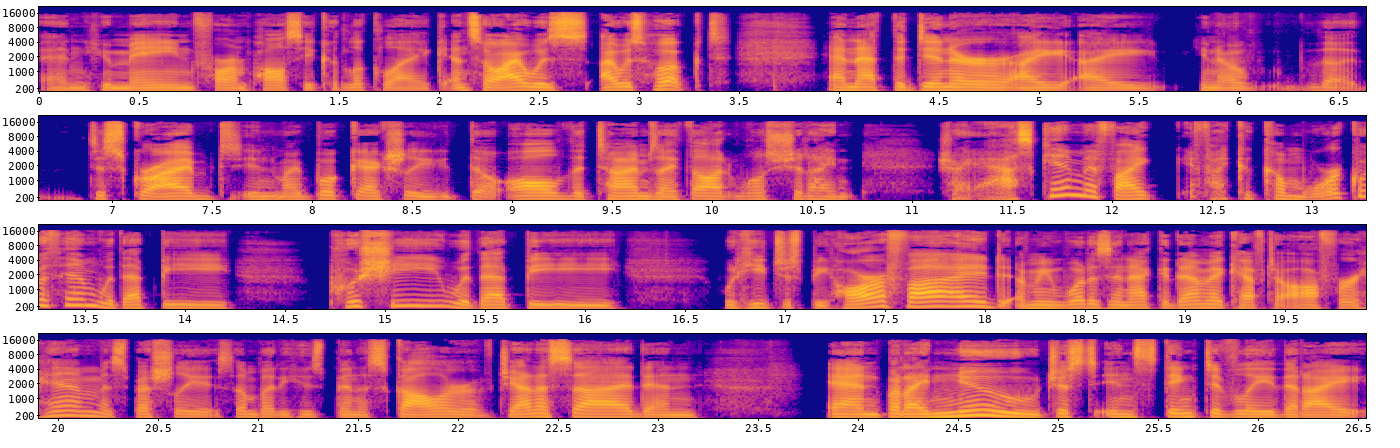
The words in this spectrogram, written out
and humane foreign policy could look like. And so I was I was hooked. And at the dinner, I, I you know, the, described in my book actually the, all the times I thought, well, should I should I ask him if I if I could come work with him? Would that be pushy? Would that be would he just be horrified? I mean, what does an academic have to offer him, especially somebody who's been a scholar of genocide and and but I knew just instinctively that I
